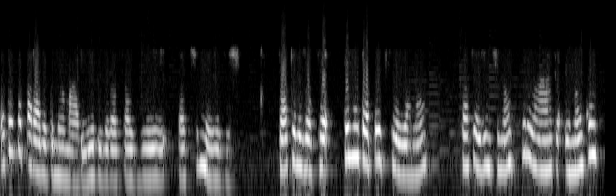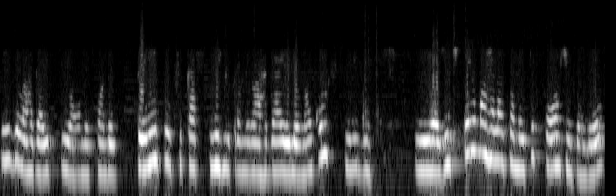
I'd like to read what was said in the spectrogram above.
estou separada do meu marido, já vai fazer sete meses. Só que ele já tem outra pessoa, né? Só que a gente não se larga, eu não consigo largar esse homem quando eu tento ficar firme para me largar ele, eu não consigo. E a gente tem uma relação muito forte, entendeu?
